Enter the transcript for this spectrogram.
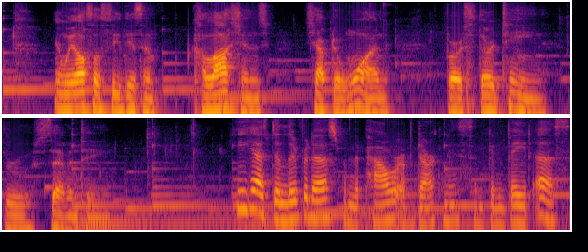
And we also see this in Colossians chapter 1, verse 13 through 17. He has delivered us from the power of darkness and conveyed us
